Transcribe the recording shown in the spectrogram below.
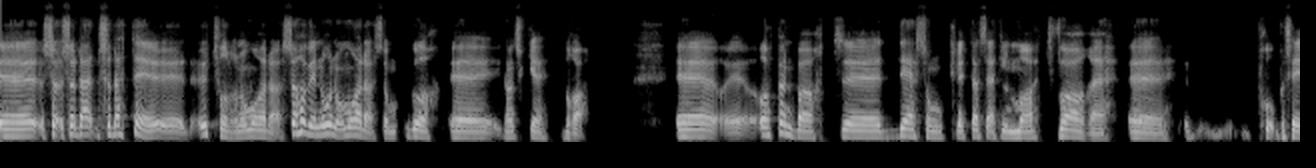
Uh, så, så, det, så, dette er utfordrende områder. Så har vi noen områder som går uh, ganske bra. Uh, åpenbart uh, det som knytter seg til si,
